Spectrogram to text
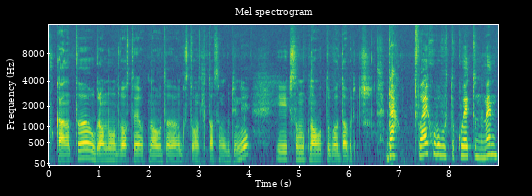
поканата. Огромно удоволствие отново да гостувам след 8 години и че съм отново тук в Добрич. Да, това е хубавото, което на мен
